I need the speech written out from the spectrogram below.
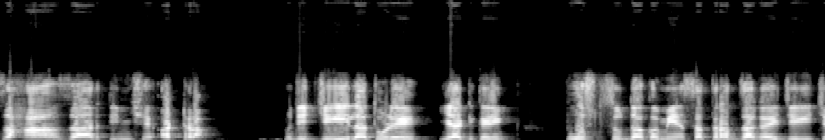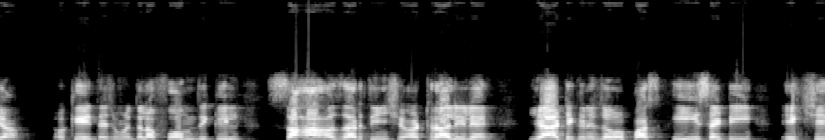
सहा हजार तीनशे अठरा. म्हणजे जेईला थोडे या ठिकाणी पोस्ट सुद्धा कमी आहे. सतराच जागा आहे जेईच्या ओके त्याच्यामुळे त्याला फॉर्म देखील सहा हजार तीनशे अठरा आलेले आहे. या ठिकाणी जवळपास एई साठी एकशे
